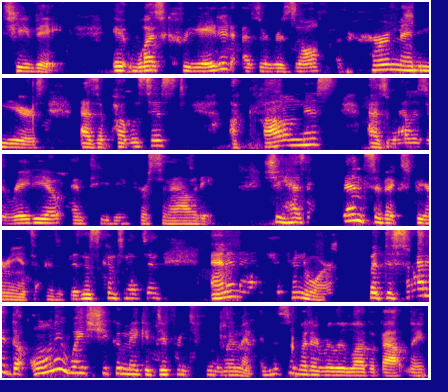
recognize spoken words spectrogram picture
TV. It was created as a result of her many years as a publicist, a columnist, as well as a radio and TV personality. She has extensive experience as a business consultant and an entrepreneur, but decided the only way she could make a difference for women, and this is what I really love about Lee,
